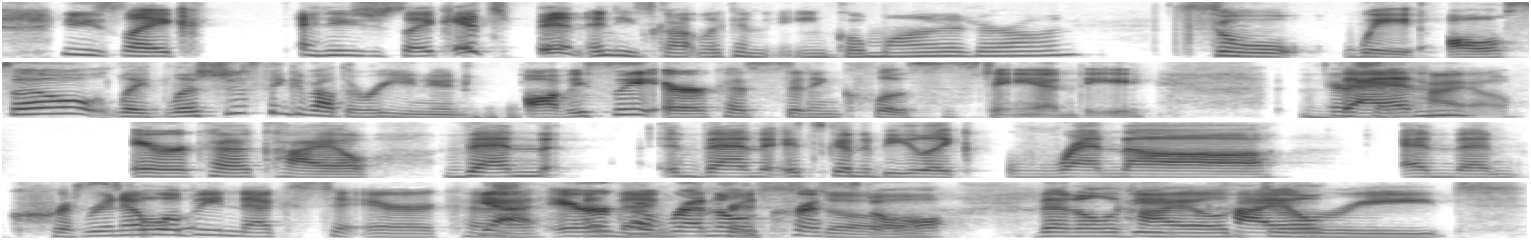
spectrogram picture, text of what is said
he's like, and he's just like, "It's been," and he's got like an ankle monitor on. So wait, also, like let's just think about the reunion. Obviously, Erica's sitting closest to Andy. Erica then Kyle. Erica, Kyle. Then and then it's gonna be like Rinna and then Crystal. Rinna will be next to Erica. yeah, Erica, then Rinna, Crystal. Then it'll Kyle, be Kyle. Dorit.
